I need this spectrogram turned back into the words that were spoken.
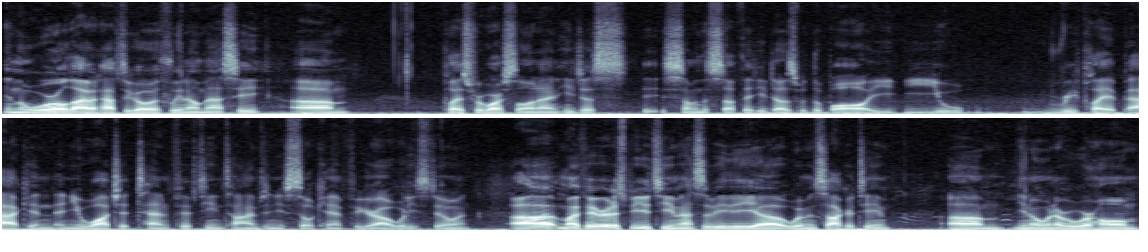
in the world, I would have to go with Lionel Messi. Um, plays for Barcelona, and he just some of the stuff that he does with the ball, you, you replay it back and, and, you watch it 10, 15 times, and you still can't figure out what he's doing. Uh, my favorite SBU team has to be the uh, women's soccer team. Um, you know, whenever we're home,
